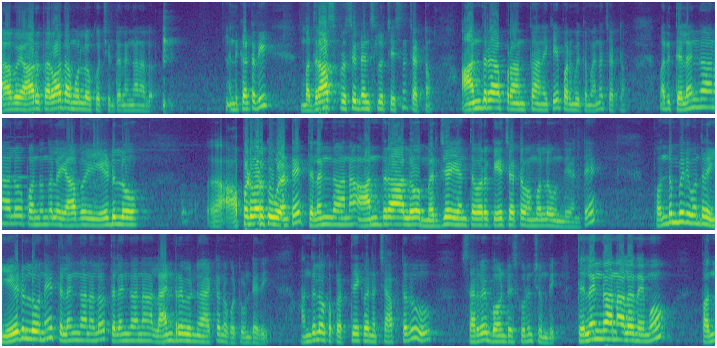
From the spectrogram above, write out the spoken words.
యాభై ఆరు తర్వాత అమల్లోకి వచ్చింది తెలంగాణలో. ఎందుకంటే అది మద్రాస్ ప్రెసిడెన్సీలో చేసిన చట్టం. ఆంధ్ర ప్రాంతానికే పరిమితమైన చట్టం. మరి తెలంగాణలో పంతొమ్మిది వందల యాభై ఏడులో అప్పటి వరకు అంటే తెలంగాణ ఆంధ్రాలో మెర్జ్ అయ్యేంత వరకు ఏ చట్టం అమల్లో ఉంది అంటే పంతొమ్మిది వందల ఏడులోనే తెలంగాణలో తెలంగాణ ల్యాండ్ రెవెన్యూ యాక్ట్ అని ఒకటి ఉండేది. అందులో ఒక ప్రత్యేకమైన చాప్టరు సర్వే బౌండరీస్ గురించి ఉంది. తెలంగాణలోనేమో పన్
